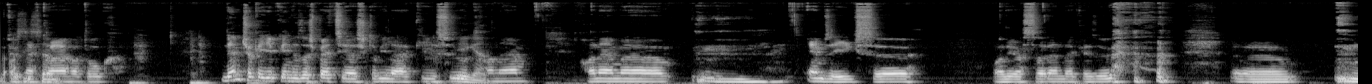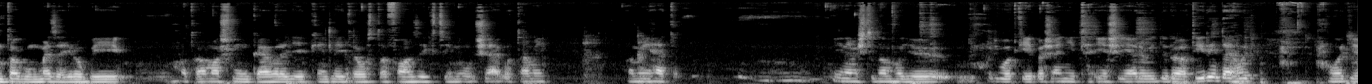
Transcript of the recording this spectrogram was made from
azt hiszem... találhatók nem csak egyébként ez a speciális a világ készült, Igen. hanem, hanem uh, MZX uh, aliasszal rendelkező uh, tagunk Mezei Robi hatalmas munkával egyébként létrehozta a Fanzix című újságot, ami, ami hát én nem is tudom, hogy ő hogy volt képes ennyit és ilyen rövid idő alatt írni, de hogy, hogy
